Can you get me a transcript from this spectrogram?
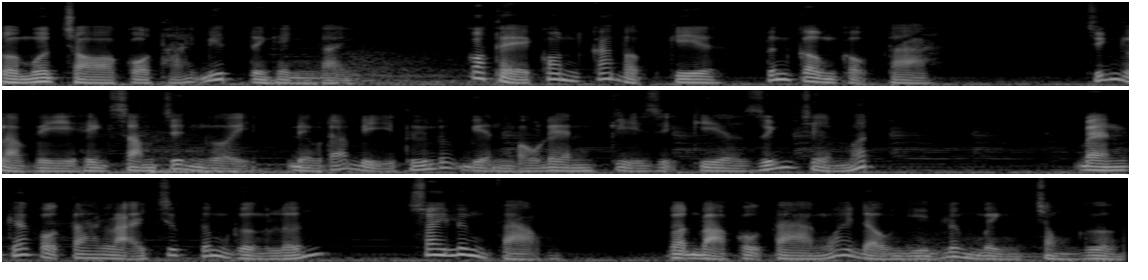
Tôi muốn cho cô Thái biết tình hình này. Có thể con cá mập kia Tấn công cậu ta Chính là vì hình xăm trên người Đều đã bị thứ nước biển màu đen kỳ dị kia dính chê mất. Bèn các cậu ta lại trước tấm gương lớn, Xoay lưng vào. Đoạn bảo cậu ta ngoái đầu nhìn lưng mình trong gương.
